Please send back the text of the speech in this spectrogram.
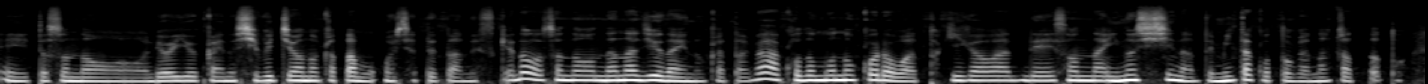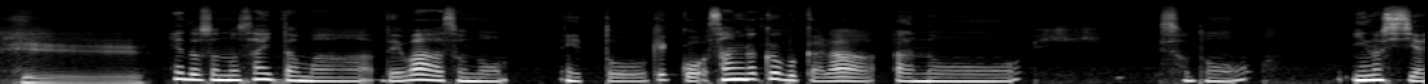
えー、とその猟友会の支部長の方もおっしゃってたんですけどその70代の方が子供の頃は時川でそんなイノシシなんて見たことがなかったと。へえ。けどその埼玉ではその、えっと、結構山岳部からあのそのイノシシや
